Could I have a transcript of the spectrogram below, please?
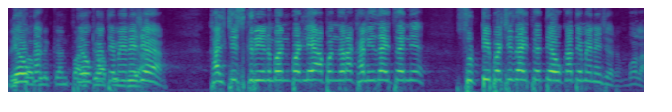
देवका रिपब्लिकन पार्टी देवका ऑफ ते इंडिया. मॅनेजर खालची स्क्रीन बंद पडली आपण जरा खाली जायचं नि- सुट्टीपाशी जायचं देवका ते मॅनेजर बोला.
